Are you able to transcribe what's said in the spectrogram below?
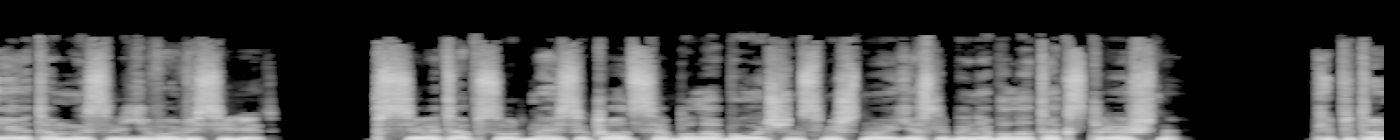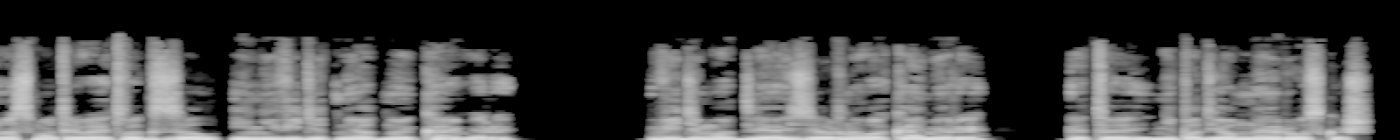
и эта мысль его веселит. Вся эта абсурдная ситуация была бы очень смешной, если бы не было так страшно. Капитан осматривает вокзал и не видит ни одной камеры. Видимо, для Озерного камеры – это неподъемная роскошь.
